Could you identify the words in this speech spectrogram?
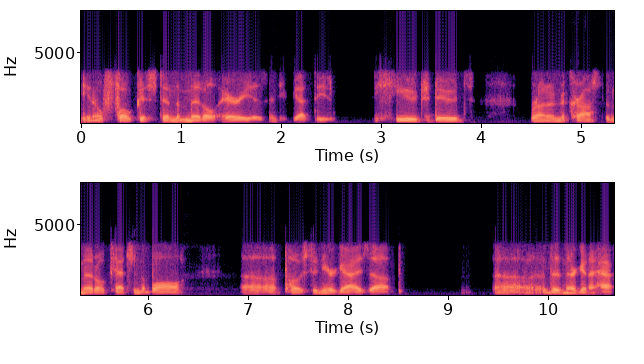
you know focused in the middle areas, and you've got these huge dudes running across the middle, catching the ball, uh, posting your guys up, uh, then they're going to have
